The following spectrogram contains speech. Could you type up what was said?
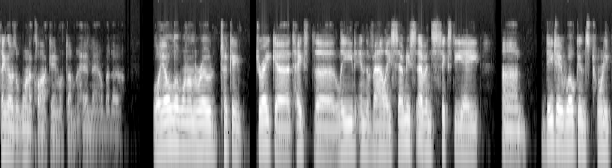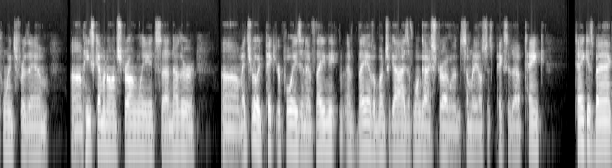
I think that was a one o'clock game off the top of my head now. But uh, Loyola went on the road, took a Drake uh, takes the lead in the Valley 77 68. Um, DJ Wilkins, 20 points for them. Um, he's coming on strongly. It's another. Um, it's really pick your poison. If they need, if they have a bunch of guys, if one guy's struggling, somebody else just picks it up. Tank, Tank is back.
